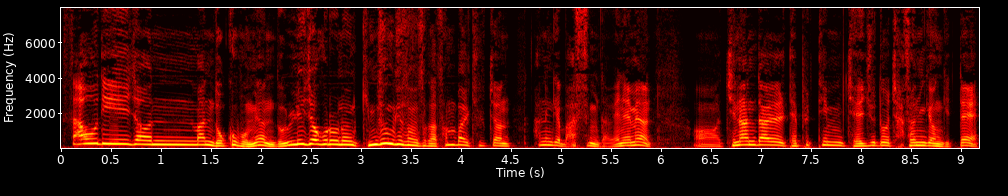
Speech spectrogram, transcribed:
사우디전만 놓고 보면 논리적으로는 김승규 선수가 선발 출전하는 게 맞습니다. 왜냐면 어, 지난달 대표팀 제주도 자선 경기 때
